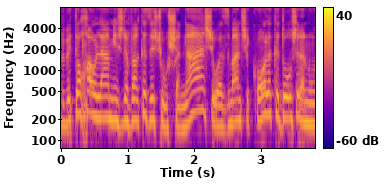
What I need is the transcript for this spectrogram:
ובתוך העולם יש דבר כזה שהוא שנה, שהוא הזמן שכל הכדור שלנו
